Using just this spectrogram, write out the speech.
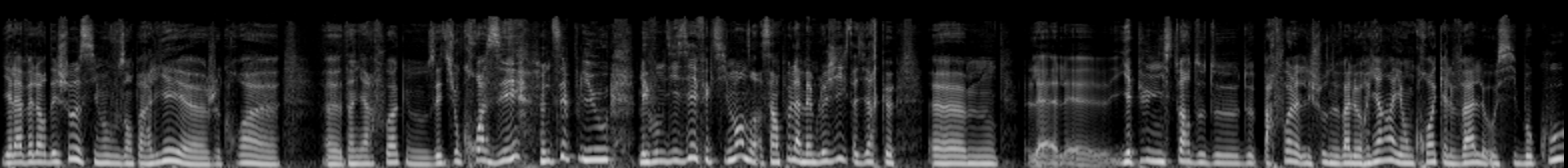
y a la valeur des choses. Simon, vous en parliez, euh, je crois, euh, dernière fois que nous étions croisés, je ne sais plus où, mais vous me disiez effectivement, c'est un peu la même logique, c'est-à-dire que il n'y a plus une histoire de, Parfois, les choses ne valent rien et on croit qu'elles valent aussi beaucoup,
